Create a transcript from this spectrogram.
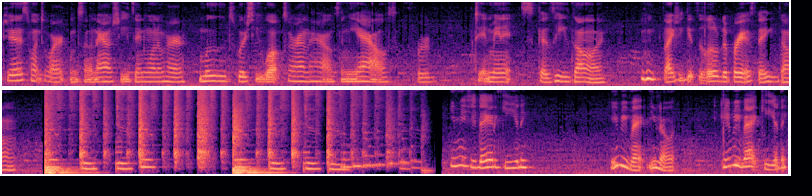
just went to work, and so now she's in one of her moods where she walks around the house and meows for 10 minutes because he's gone. like she gets a little depressed that he's gone. You miss your daddy, kitty? He'll be back, you know it. He'll be back, kitty.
